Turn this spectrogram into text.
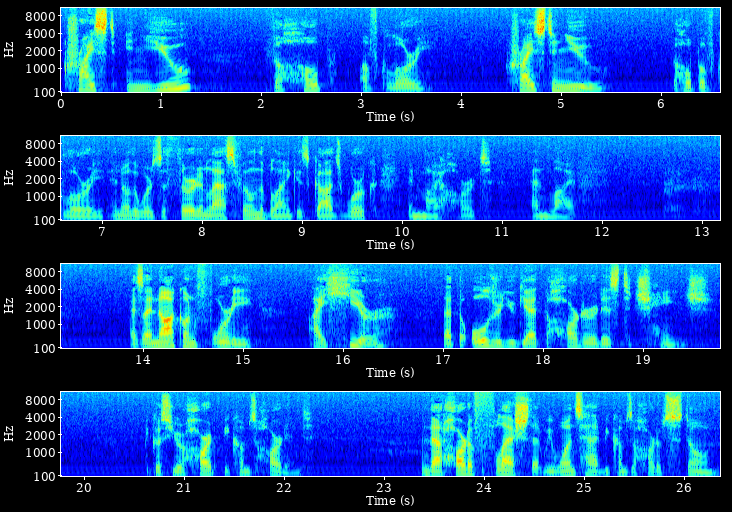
Christ in you, the hope of glory. Christ in you, the hope of glory. In other words, the third and last fill in the blank is God's work in my heart and life. As I knock on 40, I hear that the older you get, the harder it is to change because your heart becomes hardened. And that heart of flesh that we once had becomes a heart of stone.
